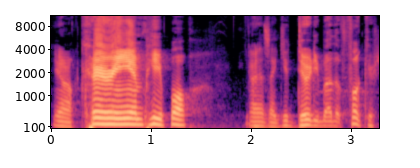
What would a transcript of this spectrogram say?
you know, Korean people. And it's like, you dirty motherfuckers.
